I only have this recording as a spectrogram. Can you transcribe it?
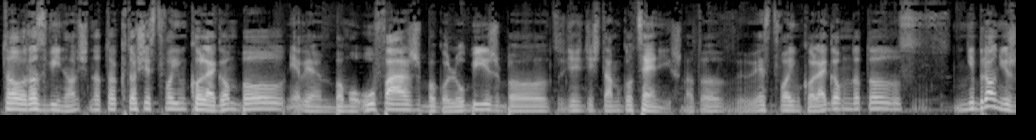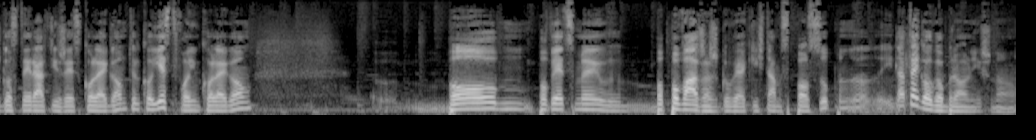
to rozwinąć, no to ktoś jest twoim kolegą, bo nie wiem, bo mu ufasz, bo go lubisz, bo gdzieś, gdzieś tam go cenisz. No to jest twoim kolegą, no to nie bronisz go z tej racji, że jest kolegą, tylko jest twoim kolegą, bo powiedzmy, bo poważasz go w jakiś tam sposób no, i dlatego go bronisz, no.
